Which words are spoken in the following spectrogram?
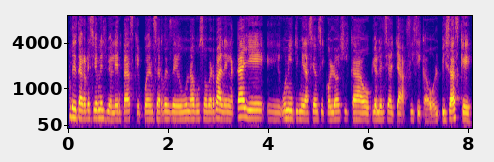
desde agresiones violentas que pueden ser desde un abuso verbal en la calle, eh, una intimidación psicológica o violencia ya física o golpizas que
